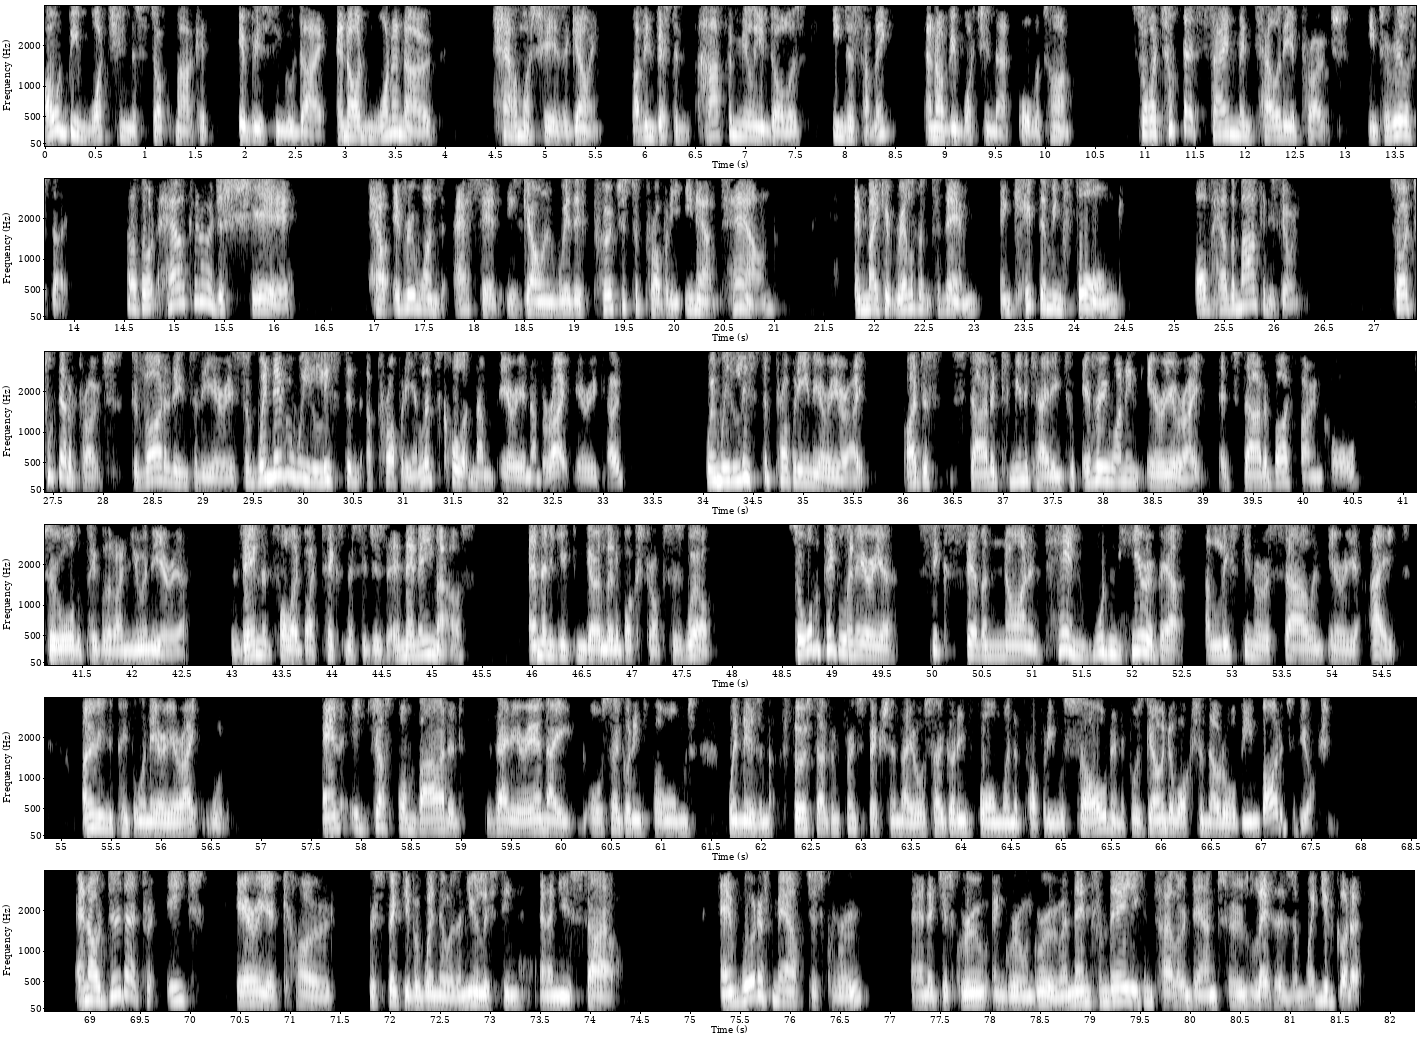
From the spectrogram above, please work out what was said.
I would be watching the stock market every single day and I'd want to know how my shares are going. I've invested half a million dollars into something and I'd be watching that all the time. So I took that same mentality approach into real estate. And I thought, how can I just share how everyone's asset is going where they've purchased a property in our town and make it relevant to them and keep them informed of how the market is going. So I took that approach, divided into the areas. So whenever we listed a property, and let's call it num- area number eight, area code, when we list a property in area eight, I just started communicating to everyone in area eight. It started by phone call to all the people that I knew in the area. Then it followed by text messages and then emails. And then you can go letterbox drops as well. So all the people in area six, seven, nine and 10 wouldn't hear about a listing or a sale in area eight. Only the people in area eight would. And it just bombarded that area and they also got informed when there's a first open for inspection. They also got informed when the property was sold and if it was going to auction, they would all be invited to the auction. And I'll do that for each area code respective of when there was a new listing and a new sale. And word of mouth just grew and it just grew and grew and grew. And then from there you can tailor it down to letters. And when you've got a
